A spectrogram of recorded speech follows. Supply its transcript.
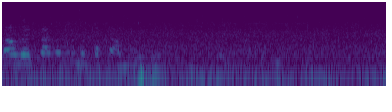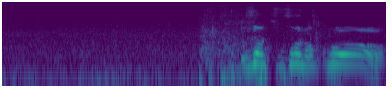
나 왜 작은 놈들밖에 안 보이지? 우선 주워 놓고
